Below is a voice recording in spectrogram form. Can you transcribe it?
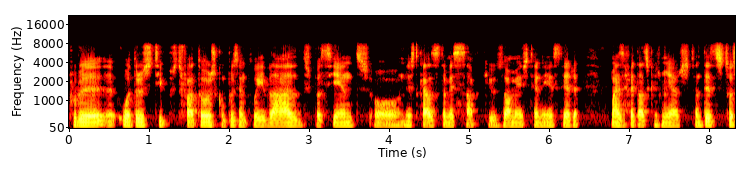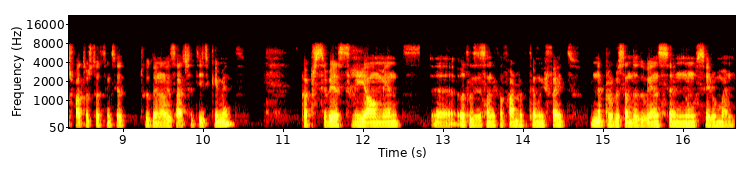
por uh, outros tipos de fatores, como por exemplo a idade dos pacientes, ou neste caso também se sabe que os homens tendem a ser mais afetados que as mulheres. Portanto, esses dois fatores todos têm que ser tudo analisados estatisticamente para perceber se realmente uh, a utilização daquele fármaco tem um efeito na progressão da doença num ser humano.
